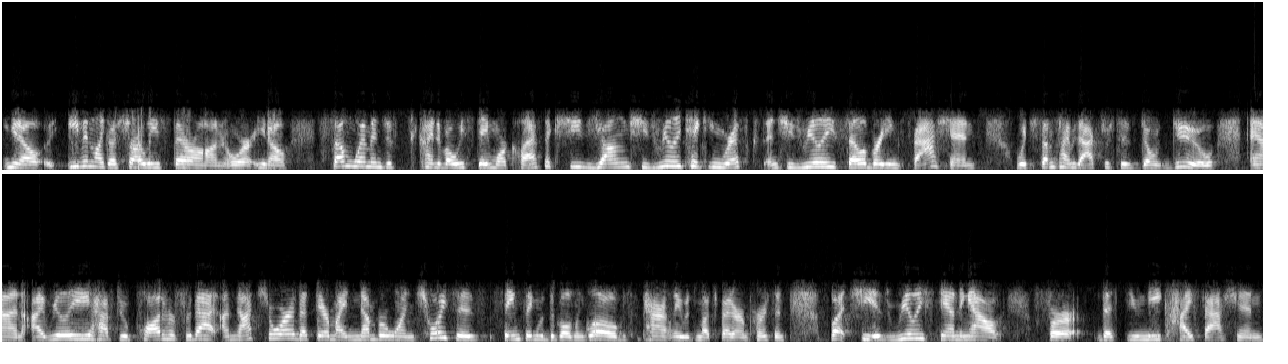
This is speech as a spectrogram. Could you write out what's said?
you know, even like a Charlize Theron or, you know, some women just kind of always stay more classic. She's young, she's really taking risks, and she's really celebrating fashion, which sometimes actresses don't do. And I really have to applaud her for that. I'm not sure that they're my number one choices. Same thing with the Golden Globes. Apparently, it was much better in person. But she is really standing out for this unique high fashion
